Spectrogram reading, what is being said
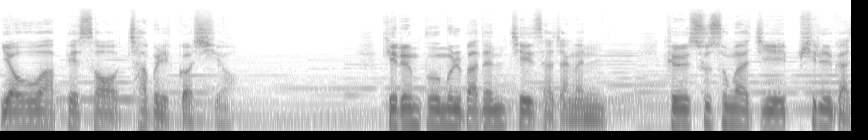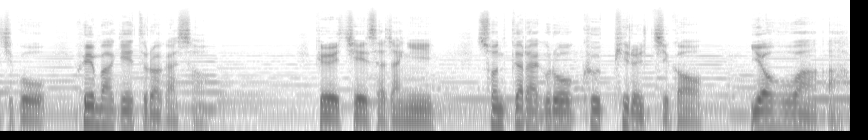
여호와 앞에서 잡을 것이요. 기름 부음을 받은 제사장은 그 수송아지의 피를 가지고 회막에 들어가서 그 제사장이 손가락으로 그 피를 찍어 여호와 앞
